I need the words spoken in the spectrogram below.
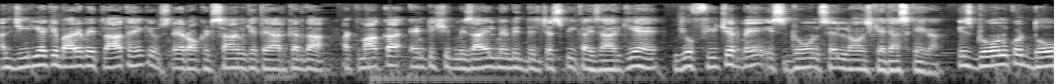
अल्जीरिया के बारे में इतलात है कि उसने रॉकेटसान के तैयार करदा अटमाका एंटी शिप मिसाइल में भी दिलचस्पी का इजहार किया है, जो फ्यूचर में इस ड्रोन से लॉन्च किया जा सकेगा। इस ड्रोन को दो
